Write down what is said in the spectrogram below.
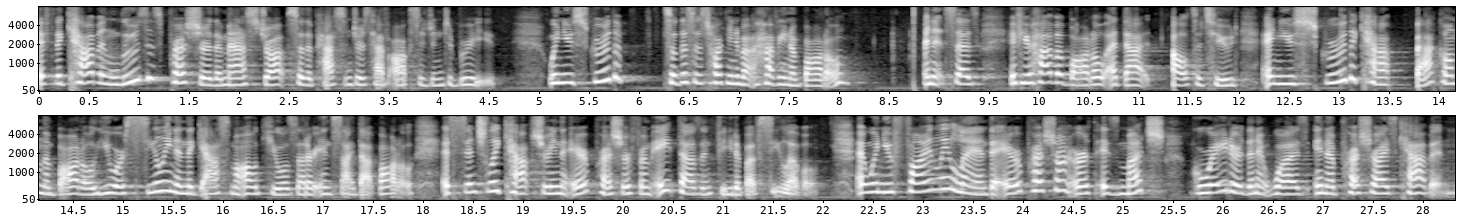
If the cabin loses pressure, the mask drops so the passengers have oxygen to breathe. When you screw the, so this is talking about having a bottle. And it says if you have a bottle at that altitude and you screw the cap back on the bottle, you are sealing in the gas molecules that are inside that bottle, essentially capturing the air pressure from 8,000 feet above sea level. And when you finally land, the air pressure on Earth is much greater than it was in a pressurized cabin.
